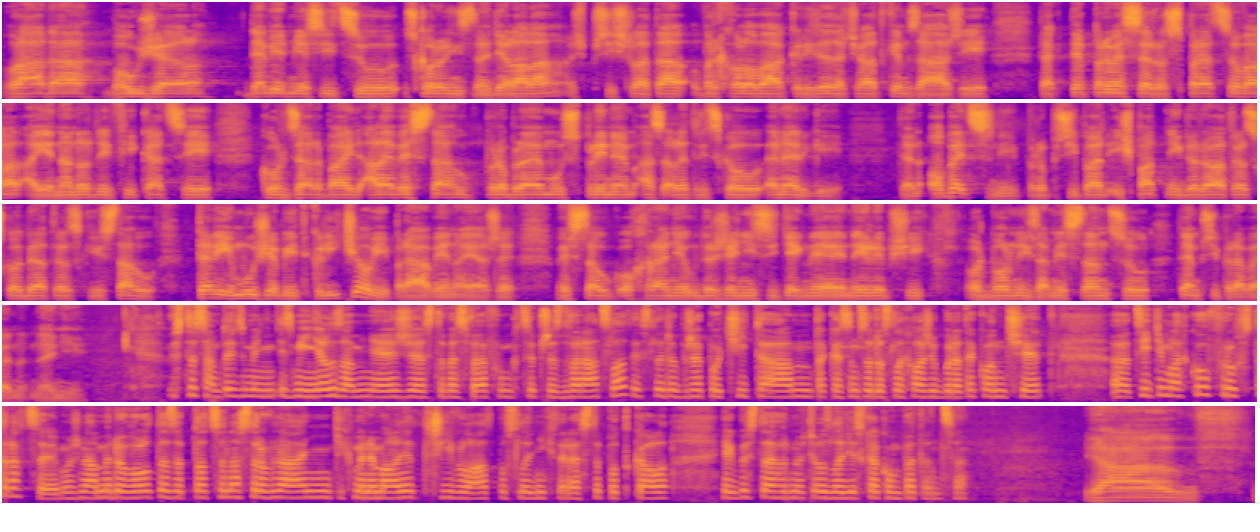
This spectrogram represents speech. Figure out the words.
vláda bohužel 9 měsíců skoro nic nedělala, až přišla ta vrcholová krize začátkem září, tak teprve se rozpracoval a je na notifikaci Kurzarbeit, ale ve vztahu k problému s plynem a s elektrickou energií ten obecný pro případ i špatných dodavatelsko-odběratelských vztahů, který může být klíčový právě na jaře ve vztahu k ochraně udržení si těch nejlepších odborných zaměstnanců, ten připraven není. Vy jste sám teď zmínil za mě, že jste ve své funkci přes 12 let, jestli dobře počítám, také jsem se doslechla, že budete končit. Eh, cítím lehkou frustraci. Možná mi dovolte zeptat se na srovnání těch minimálně tří vlád posledních, které jste potkal. Jak byste hodnotil z hlediska kompetence? Já,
